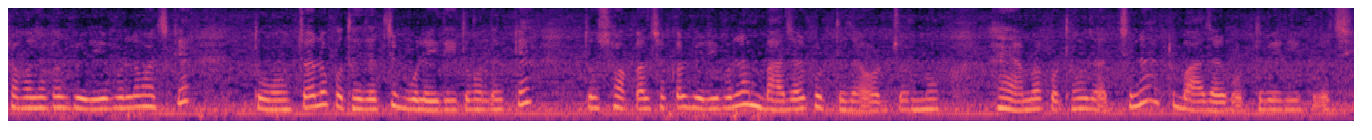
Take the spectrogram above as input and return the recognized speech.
সকাল সকাল বেরিয়ে পড়লাম আজকে। তো চলো কোথায় যাচ্ছি বলেই দিই তোমাদেরকে। তো সকাল সকাল বেরিয়ে পড়লাম বাজার করতে যাওয়ার জন্য। হ্যাঁ আমরা কোথাও যাচ্ছি না, একটু বাজার করতে বেরিয়ে পড়েছি।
